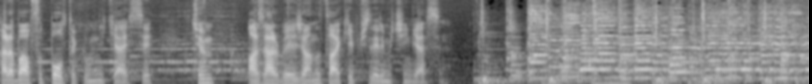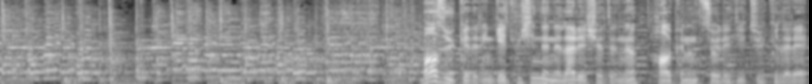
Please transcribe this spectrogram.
Karabağ futbol takımının hikayesi tüm Azerbaycanlı takipçilerim için gelsin. Bazı ülkelerin geçmişinde neler yaşadığını, halkının söylediği türkülere,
